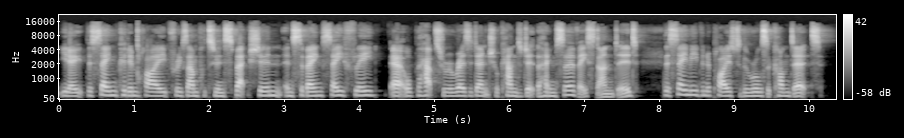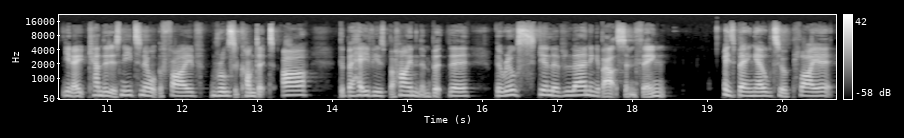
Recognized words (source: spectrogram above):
you know, the same could imply, for example, to inspection and surveying safely, uh, or perhaps for a residential candidate, the home survey standard. The same even applies to the rules of conduct, you know, candidates need to know what the five rules of conduct are, the behaviors behind them, but the the real skill of learning about something is being able to apply it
